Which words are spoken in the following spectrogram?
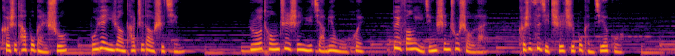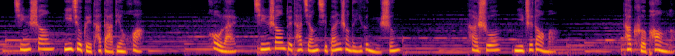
可是他不敢说，不愿意让他知道实情。如同置身于假面舞会，对方已经伸出手来，可是自己迟迟不肯接过。秦商依旧给他打电话。后来，秦商对他讲起班上的一个女生，他说：“你知道吗？她可胖了，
